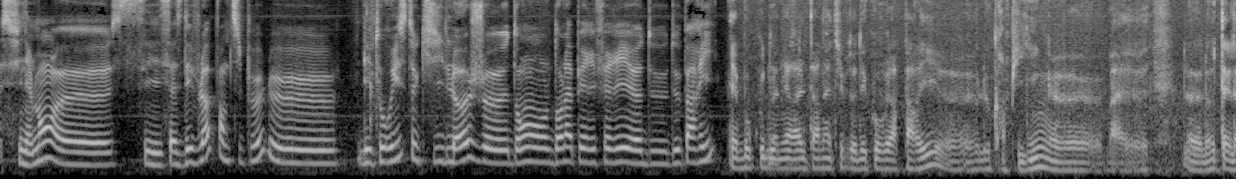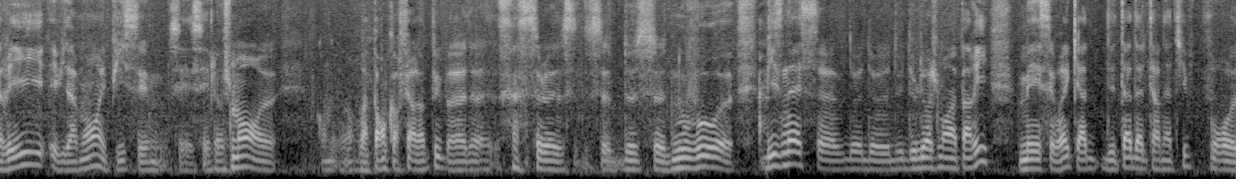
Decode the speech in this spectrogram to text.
finalement, euh, ça se développe un petit peu, le, les touristes qui logent dans, dans la périphérie de, de, Paris. Il y a beaucoup de manières alternatives de découvrir Paris, euh, le camping, euh, bah, l'hôtellerie, évidemment, et puis ces, ces, ces logements on ne va pas encore faire la pub euh, de, ce, nouveau euh, business euh, de, du logement à Paris, mais c'est vrai qu'il y a des tas d'alternatives pour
